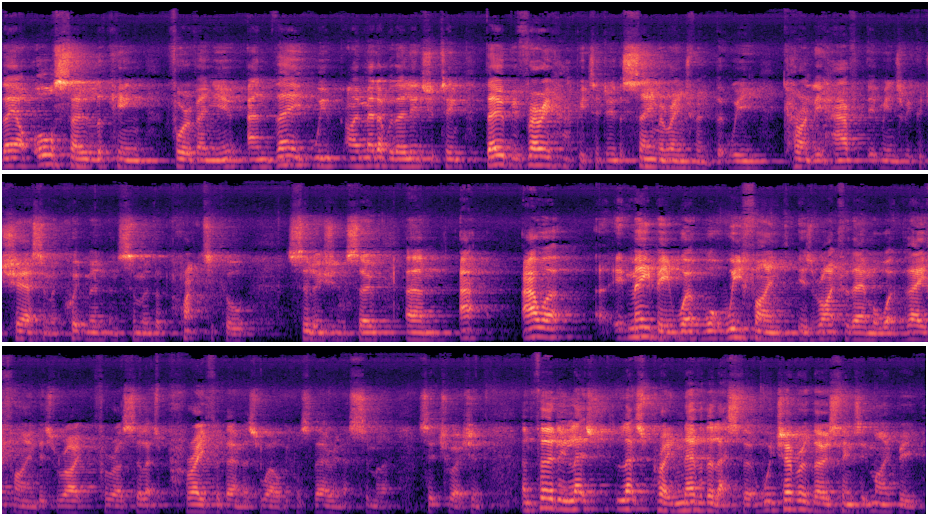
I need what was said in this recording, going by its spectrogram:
They are also looking for a venue, and they, we, I met up with their leadership team. They would be very happy to do the same arrangement that we currently have. It means we could share some equipment and some of the practical solutions. So, um, our it may be what, what we find is right for them or what they find is right for us. So let's pray for them as well because they're in a similar situation. And thirdly, let's, let's pray nevertheless that whichever of those things it might be,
